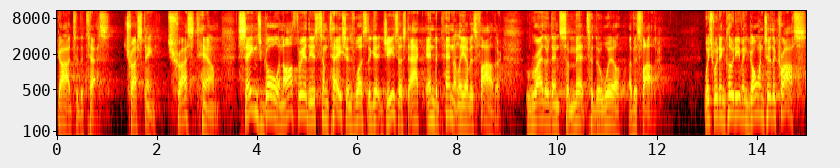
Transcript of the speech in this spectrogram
God to the test. Trusting, trust him. Satan's goal in all three of these temptations was to get Jesus to act independently of his father rather than submit to the will of his father which would include even going to the cross.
